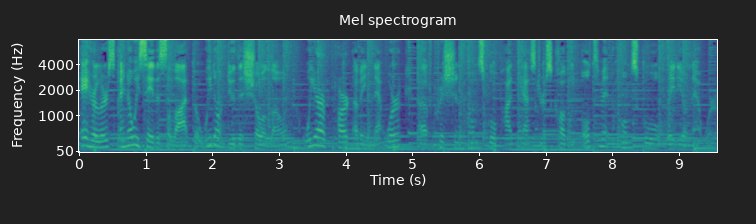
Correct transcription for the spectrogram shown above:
Hey, hurlers, I know we say this a lot, but we don't do this show alone. We are part of a network of Christian homeschool podcasters called the Ultimate Homeschool Radio Network.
